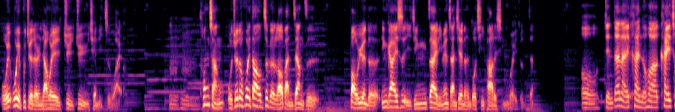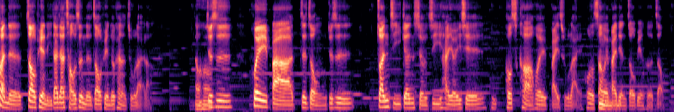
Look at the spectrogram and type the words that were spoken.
我我也不觉得人家会拒拒于千里之外了。嗯哼，通常我觉得会到这个老板这样子抱怨的，应该是已经在里面展现了很多奇葩的行为，就是这样。哦，简单来看的话，开串的照片里，大家朝圣的照片就看得出来了。就是会把这种就是。专辑跟手机还有一些 postcard 会摆出来，或者稍微摆点周边合照。嗯、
